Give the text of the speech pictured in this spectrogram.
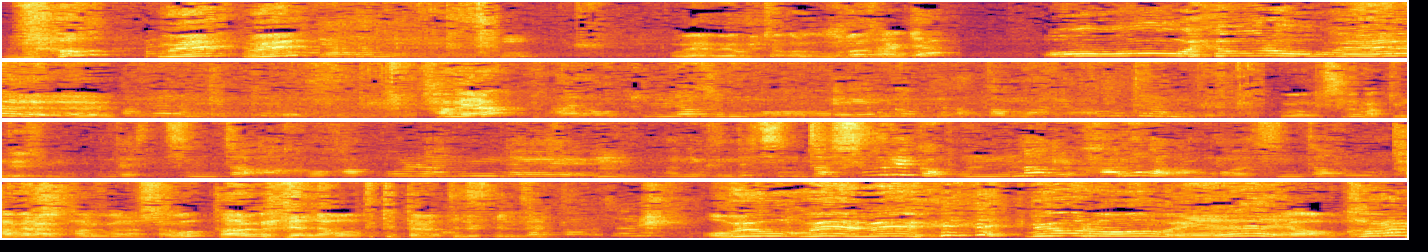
울어? 왜? 왜? 미안하네. 응? 왜, 왜 울적 그래? 울어, 자기야? 오, 왜 울어, 왜? 카메라 깨뜨렸어. 카메라? 아, 너 빌려준 거 AM 카페 갔단 말이야. 떨어뜨렸는데. 그거 술을 맡기면 되지, 뭐. 근데 진짜 아 그거 갖고 올라 했는데 응. 아니 근데 진짜 수리가 못 나게 가루가 난 거야 진짜로. 카메라가 가루가 났다고? 가루가 되려면 어떻게 진짜 떨어뜨렸길래? 떨어뜨리. 어, 왜, 왜, 왜, 왜 울어, 왜? 아, 뭐 카메라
